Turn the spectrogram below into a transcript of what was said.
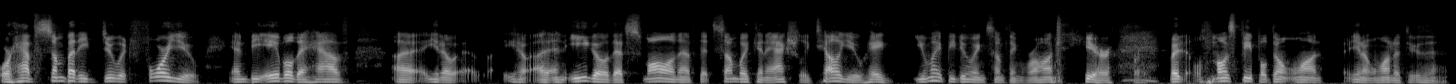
or have somebody do it for you and be able to have, uh, you know, you know, an ego that's small enough that somebody can actually tell you, hey, you might be doing something wrong here right. but most people don't want you know want to do that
